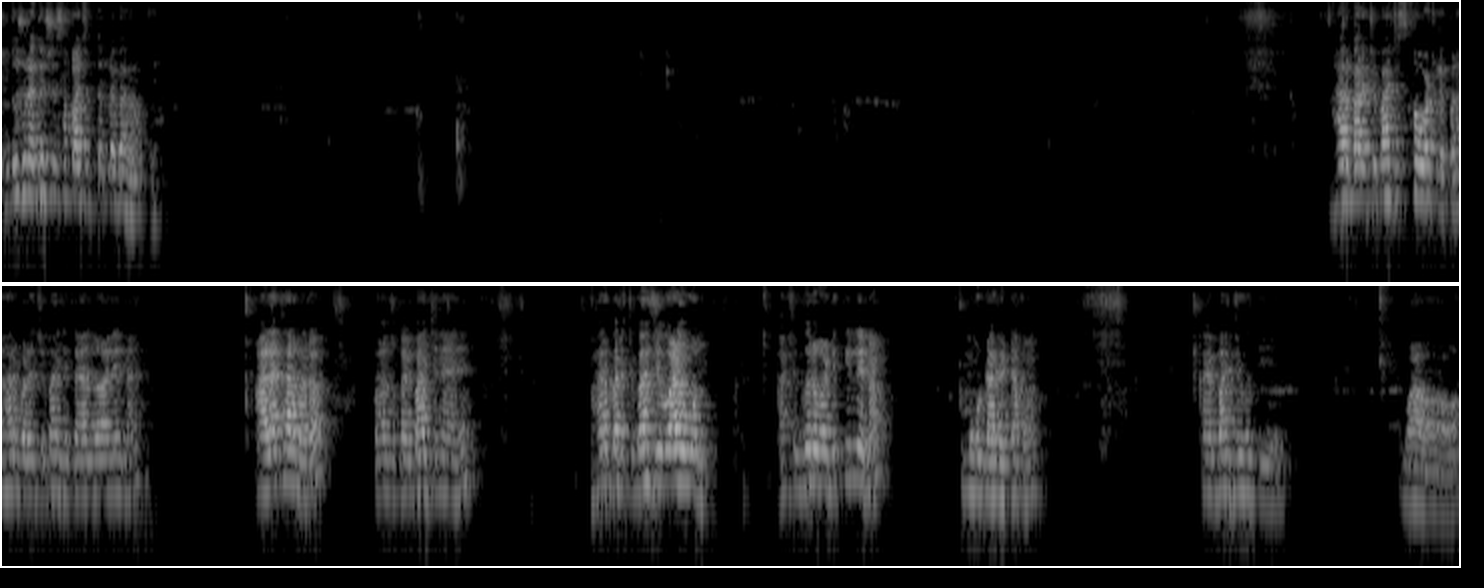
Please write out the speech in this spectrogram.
दुसऱ्या दिवशी सकाळची तर लय भारी लागते. हरभऱ्याची भाजीच खाऊ वाटली पण हरभऱ्याची भाजी काय अजून आली नाही. आल्यात हरभरा पण अजून काही भाजी नाही आली. हरभऱ्याची भाजी वाळवून अशी गरगटी केली ना मूग डाळ हे टाकून. काय भाजी होती? वा वा वा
